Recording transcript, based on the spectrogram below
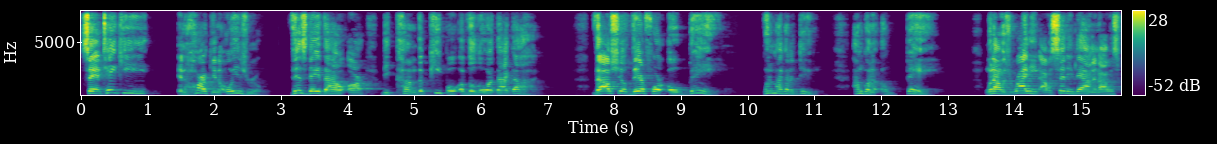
saying, Take heed and hearken, O Israel. This day thou art become the people of the Lord thy God. Thou shalt therefore obey. What am I going to do? I'm going to obey. When I was writing, I was sitting down and I was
